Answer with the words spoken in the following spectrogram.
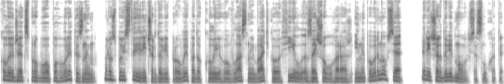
Коли Джек спробував поговорити з ним, розповісти Річардові про випадок, коли його власний батько Філ зайшов у гараж і не повернувся, Річард відмовився слухати.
